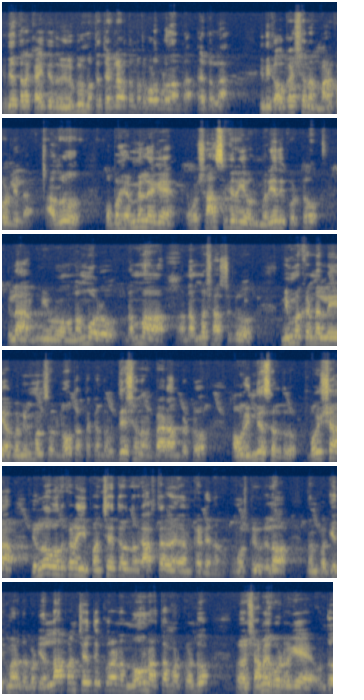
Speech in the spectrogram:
ಇದೇ ಥರ ಕಾಯ್ತಾ ಇದ್ರು. ಇಬ್ರು ಮತ್ತೆ ಜಗಳ ಆಡ್ತಾ ಮತ್ತೆ ಹೊಡಬಿಡೋಣ ಅಂತ. ಆಯ್ತಲ್ಲ? ಇದಕ್ಕೆ ಅವಕಾಶ ನಾನು ಮಾಡ್ಕೊಡ್ಲಿಲ್ಲ. ಆದರೂ ಒಬ್ಬ ಎಂ ಎಲ್ ಎಗೆ ಒಬ್ಬ ಶಾಸಕರಿಗೆ ಒಂದು ಮರ್ಯಾದೆ ಕೊಟ್ಟು, ಇಲ್ಲ, ನೀವು ನಮ್ಮವರು, ನಮ್ಮ ನಮ್ಮ ಶಾಸಕರು ನಿಮ್ಮ ಕಣ್ಣಲ್ಲಿ ಅದು ನಿಮ್ಮ ಮನಸ್ಸಲ್ಲಿ ನೋವು ತರ್ತಕ್ಕಂಥ ಉದ್ದೇಶ ನನಗೆ ಬೇಡ ಅಂದ್ಬಿಟ್ಟು ಅವ್ರು ಹಿಂದೆ ಸರಿದ್ರು. ಬಹುಶಃ ಎಲ್ಲೋ ಒಂದು ಕಡೆ ಈ ಪಂಚಾಯತಿ ಅವ್ರು ನನಗೆ ಆಗ್ತಾರೆ ಅನ್ಕೊಂಡೆ ನಾನು. ಮೋಸ್ಟ್ಲಿ ಇವರೆಲ್ಲೋ ನನ್ನ ಬಗ್ಗೆ ಇದು ಮಾಡ್ತಾರೆ ಬಟ್ ಎಲ್ಲ ಪಂಚಾಯತಿ ಕೂಡ ನನ್ನ ನೋವನ್ನು ಅರ್ಥ ಮಾಡಿಕೊಂಡು ಶಾಮೇಗೌಡರಿಗೆ ಒಂದು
